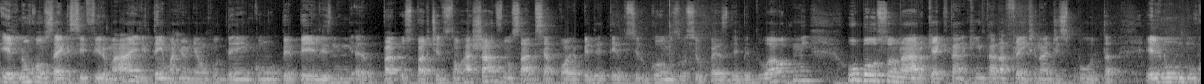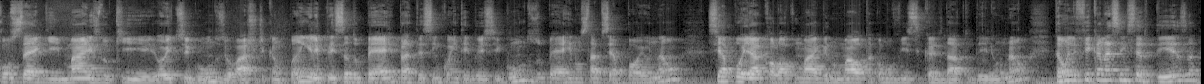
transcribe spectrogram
ele não consegue se firmar, ele tem uma reunião com o DEM, com o PP, eles, eh, os partidos estão rachados, não sabe se apoia o PDT do Ciro Gomes ou se o PSDB do Alckmin. O Bolsonaro, que é tá, quem está na frente na disputa, ele não, não, consegue mais do que 8 segundos, eu acho, de campanha. Ele precisa do PR para ter 52 segundos. O PR não sabe se apoia ou não. Se apoiar, coloca o Magno Malta como vice-candidato dele ou não. Então ele fica nessa incerteza.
